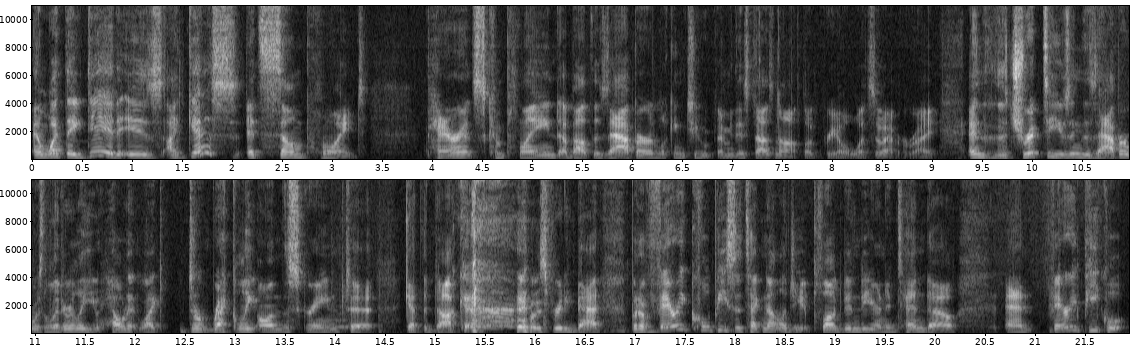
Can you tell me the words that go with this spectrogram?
And what they did is, I guess at some point, parents complained about the zapper looking too i mean this does not look real whatsoever right and the trick to using the zapper was literally you held it like directly on the screen to get the duck it was pretty bad but a very cool piece of technology it plugged into your nintendo and very cool,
